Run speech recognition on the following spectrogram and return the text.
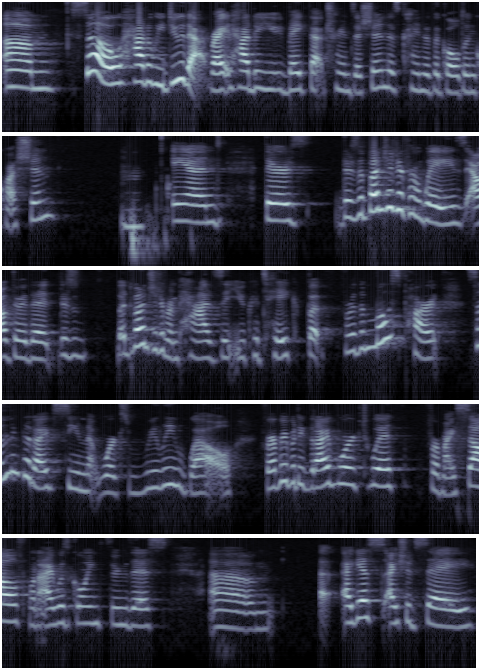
um, so how do we do that right how do you make that transition is kind of the golden question mm-hmm. and there's there's a bunch of different ways out there that there's a bunch of different paths that you could take, but for the most part, something that I've seen that works really well for everybody that I've worked with, for myself when I was going through this, um, I guess I should say,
